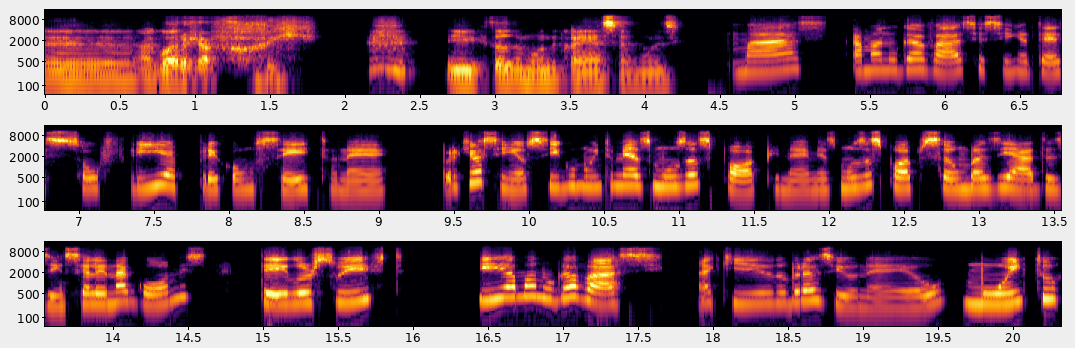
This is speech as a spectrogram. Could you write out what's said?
uh, agora já foi. e que todo mundo conhece a música. Mas a Manu Gavassi, assim, até sofria preconceito, né? Porque, assim, eu sigo muito minhas musas pop, né? Minhas musas pop são baseadas em Selena Gomez, Taylor Swift e a Manu Gavassi, aqui no Brasil, né? Eu muito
